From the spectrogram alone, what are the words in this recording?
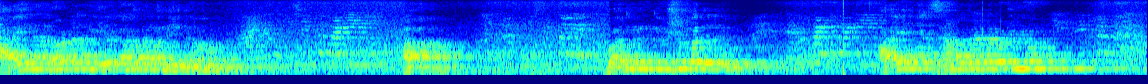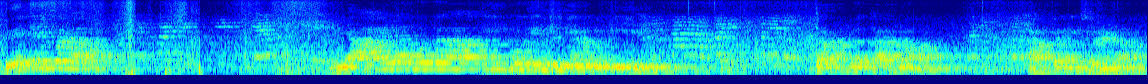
ఆయన నోటను ఏ కపటము లేదు? బతులు బదులు దూషింపలేదు ఆయన శ్రమ పెట్టబడి బెదిరింపక. న్యాయముగా తీర్పు తీర్చు దేవునికి తను తాను అప్పగించుకున్నాను.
